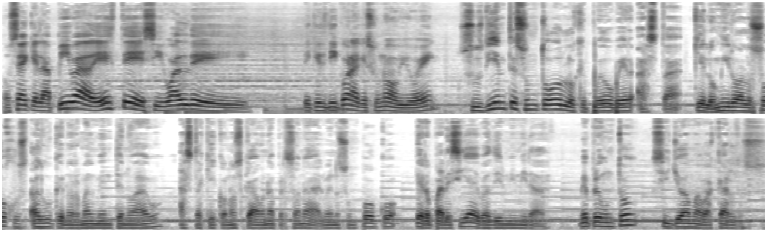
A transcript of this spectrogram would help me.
O sea que la piba de este es igual de, de criticona que su novio, ¿eh? Sus dientes son todo lo que puedo ver hasta que lo miro a los ojos, algo que normalmente no hago, hasta que conozca a una persona al menos un poco, pero parecía evadir mi mirada. Me preguntó si yo amaba a Carlos.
